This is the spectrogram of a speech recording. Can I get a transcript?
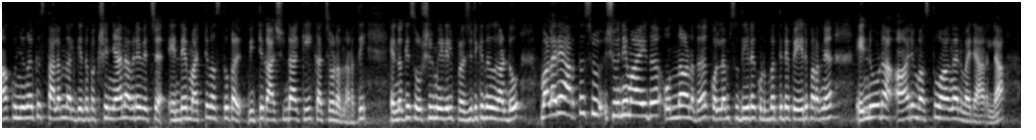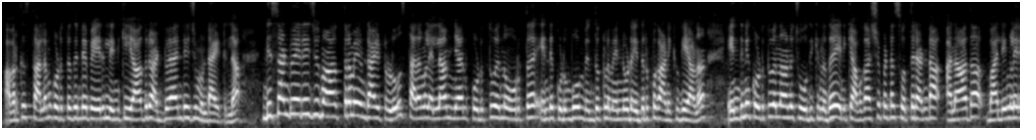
ആ കുഞ്ഞുങ്ങൾക്ക് സ്ഥലം നൽകിയത്. പക്ഷേ ഞാൻ അവരെ വെച്ച് എന്റെ മറ്റ് വസ്തുക്കൾ വിറ്റ് കാശുണ്ടാക്കി കച്ചവടം നടത്തി. എന്നൊക്കെ സോഷ്യൽ മീഡിയയിൽ പ്രചരിക്കുന്നത് കണ്ടു. വളരെ അർത്ഥശൂന്യമായത് ഒന്നാണത്. കൊല്ലം സുധിയുടെ കുടുംബത്തിന്റെ പേര് പറഞ്ഞ് എന്നോട് ആരും വസ്തു വാങ്ങാൻ വരാറില്ല. അവർക്ക് സ്ഥലം കൊടുത്തതിന്റെ പേരിൽ എനിക്ക് യാതൊരു അഡ്വാന്റേജും ഉണ്ടായിട്ടില്ല. ഡിസ്അഡ്വാന്റേജ് മാത്രമേ ഉണ്ടായിട്ടുള്ളൂ. സ്ഥലങ്ങളെല്ലാം ഞാൻ കൊടുത്തു എന്ന് ഓർത്ത് എന്റെ കുടുംബവും ബന്ധുക്കളും എന്നോട് എതിർപ്പ് കാണിക്കുകയാണ്. എന്തിന് കൊടുത്തു എന്നാണ് ചോദിക്കുന്നത്. എനിക്ക് അവകാശപ്പെട്ട സ്വത്ത് രണ്ട് അനാഥ ബാല്യങ്ങളെ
